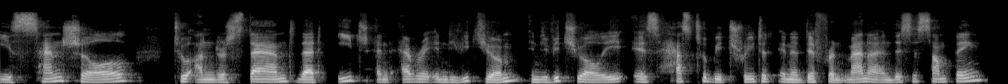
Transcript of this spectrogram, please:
essential to understand that each and every individuum individually is has to be treated in a different manner and this is something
